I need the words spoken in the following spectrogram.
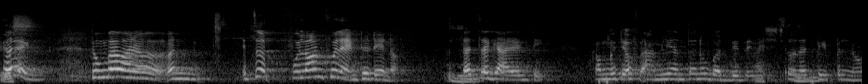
ಕರೆಕ್ಟ್ ತುಂಬಾ ಒಂದು it's a full on full entertainer that's a guarantee come with your family ಅಂತಾನೂ ಬರ್ದಿದ್ದೀವಿ ಸೊ ದಟ್ ಪೀಪಲ್ ನೋ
